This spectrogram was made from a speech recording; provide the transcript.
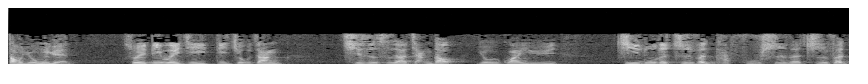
到永远。所以立位记第九章其实是要讲到有关于基督的职分，他服侍的职分，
